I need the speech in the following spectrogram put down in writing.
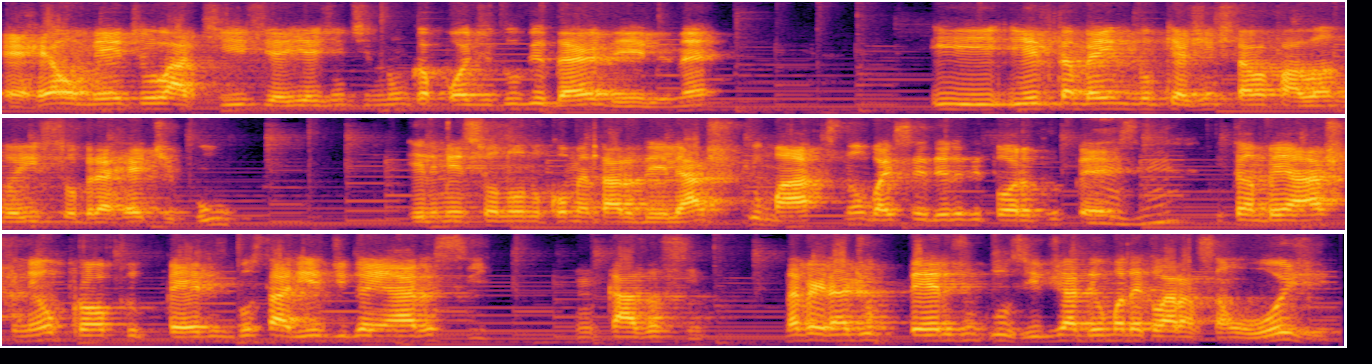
É realmente o Latifi aí a gente nunca pode duvidar dele, né? E, e ele também no que a gente estava falando aí sobre a Red Bull, ele mencionou no comentário dele, acho que o Max não vai ceder a vitória para o Pérez. Uhum. E também acho que nem o próprio Pérez gostaria de ganhar assim, em caso assim. Na verdade, o Pérez, inclusive, já deu uma declaração hoje,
